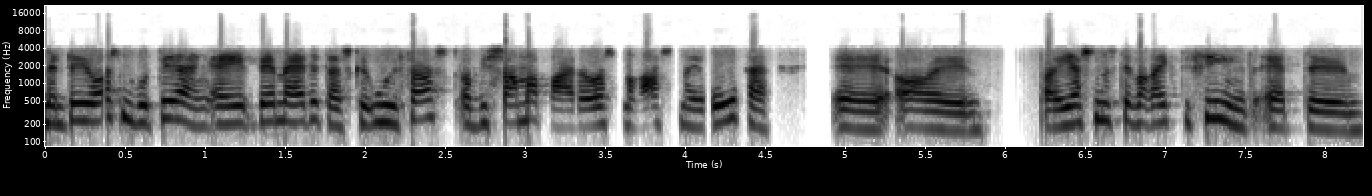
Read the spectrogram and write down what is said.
men det er jo også en vurdering af, hvem er det, der skal ud først, og vi samarbejder også med resten af Europa. Og, og jeg synes, det var rigtig fint, at øh,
